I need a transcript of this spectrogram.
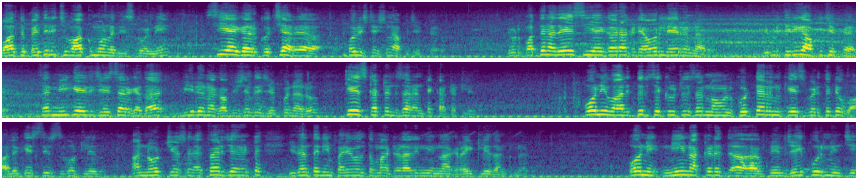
వాళ్ళతో బెదిరించి వాక్కుమూలన తీసుకొని సిఐ గారికి వచ్చి పోలీస్ స్టేషన్లో అప్పచెప్పారు ఇప్పుడు పొద్దున అదే సిఐ గారు అక్కడ ఎవరు లేరన్నారు. ఇప్పుడు తిరిగి అప్పు చెప్పారు. సార్ మీకే ఇది చేశారు కదా మీరే నాకు అఫీషియల్గా చెప్పినారు కేసు కట్టండి సార్ అంటే కట్టట్లేదు. పోనీ వాళ్ళిద్దరు సెక్యూరిటీలు సార్ మమ్మల్ని కొట్టారని కేసు పెడితే వాళ్ళు కేసు తీసుకోవట్లేదు. ఆ నోట్ చేసుకుని ఎఫ్ఐఆర్ చేయాలంటే ఇదంతా నేను పై వాళ్ళతో మాట్లాడాలి నేను నాకు రైట్ లేదు అంటున్నాడు. పోనీ నేను అక్కడ నేను జైపూర్ నుంచి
